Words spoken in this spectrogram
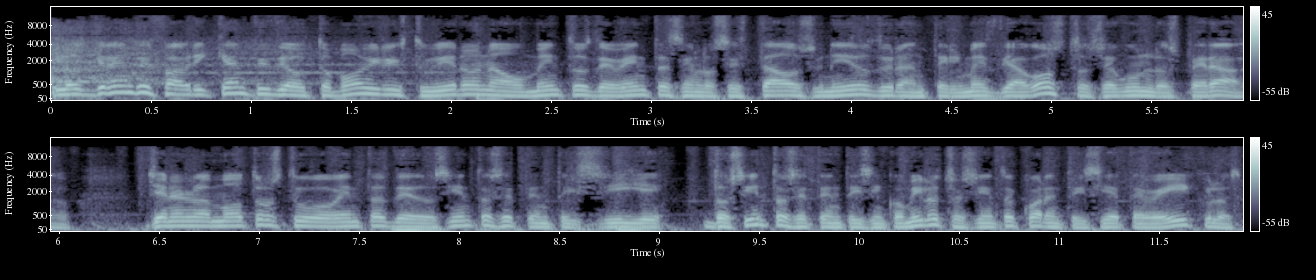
Los grandes fabricantes de automóviles tuvieron aumentos de ventas en los Estados Unidos durante el mes de agosto, según lo esperado. General Motors tuvo ventas de 275.847 vehículos.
